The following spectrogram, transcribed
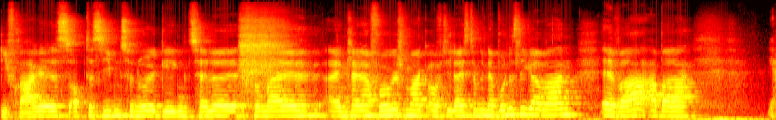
die Frage ist, ob das 7 zu 0 gegen Celle schon mal ein kleiner Vorgeschmack auf die Leistung in der Bundesliga waren, äh, war. Aber ja,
